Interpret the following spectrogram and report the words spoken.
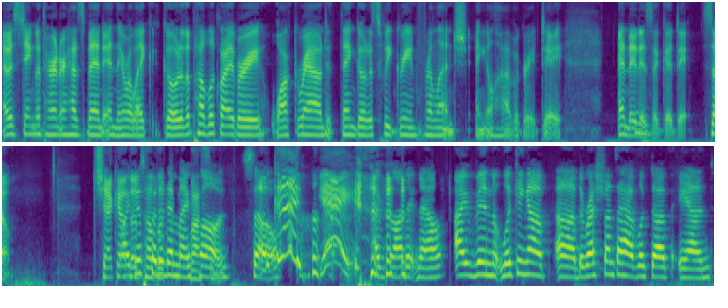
I was staying with her and her husband, and they were like, go to the public library, walk around, then go to Sweet Green for lunch, and you'll have a great day. And it is mm. a good day. So check out I the just put it in my phone. So Oh, good. Yay. I've got it now. I've been looking up uh, the restaurants I have looked up, and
